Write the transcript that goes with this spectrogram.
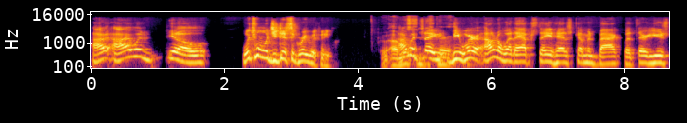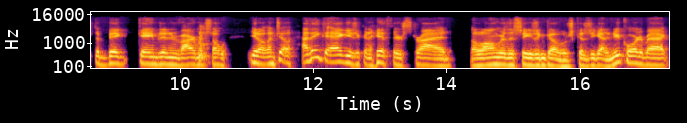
I, I would, you know, which one would you disagree with me? Uh, I would say State. beware. I don't know what App State has coming back, but they're used to big games and environments. So, you know, until I think the Aggies are going to hit their stride the longer the season goes because you got a new quarterback,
